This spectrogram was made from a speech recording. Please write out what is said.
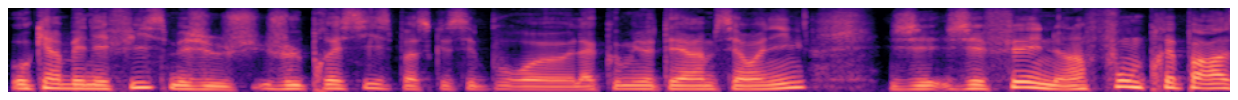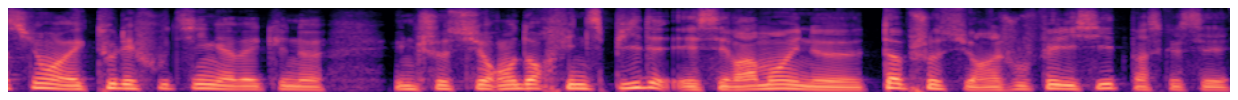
aucun bénéfice, mais je, je- je le précise parce que c'est pour euh, la communauté RMC Running. J'ai fait une- un fond de préparation avec tous les footings avec une, une chaussure Endorphin Speed et c'est vraiment une top chaussure. hein. Je vous félicite parce que c'est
